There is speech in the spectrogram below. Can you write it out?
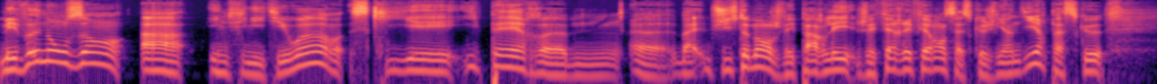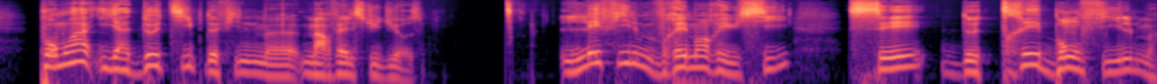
Mais venons-en à Infinity War, ce qui est hyper, bah, justement, je vais parler, je vais faire référence à ce que je viens de dire parce que pour moi, il y a deux types de films Marvel Studios. Les films vraiment réussis, c'est de très bons films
